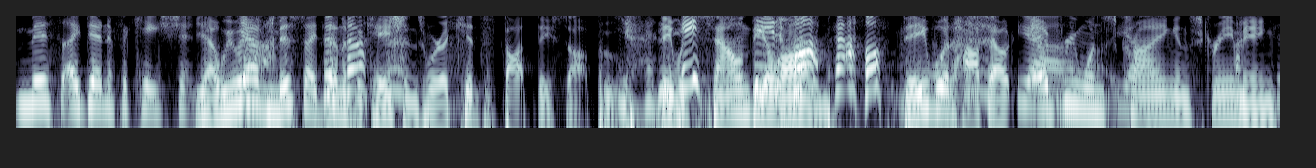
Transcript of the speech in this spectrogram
Misidentification. Yeah, we would have misidentifications where a kid thought they saw poop. Yeah, they would sound the alarm. They would hop out. Yeah, Everyone's yeah. crying and screaming,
